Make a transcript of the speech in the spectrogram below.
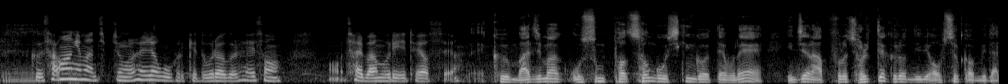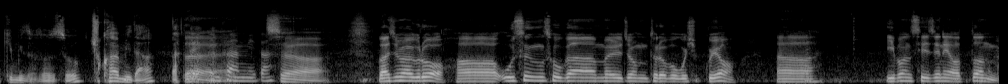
네. 그 상황에만 집중을 하려고 그렇게 노력을 해서 어, 잘 마무리되었어요. 네, 그 마지막 우승 펫 성공시킨 것 때문에 이제는 앞으로 절대 그런 일이 없을 겁니다. 김민선 선수. 축하합니다. 네. 감사합니다. 자 마지막으로 어, 우승 소감을 좀 들어보고 싶고요. 어, 이번 시즌에 어떤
